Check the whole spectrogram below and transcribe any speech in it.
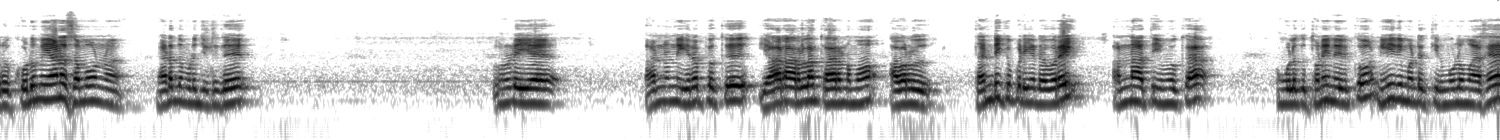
ஒரு கொடுமையான சம்பவம் நடந்து முடிஞ்சிட்டது. உன்னுடைய அண்ணன் இறப்புக்கு யார் யாரெல்லாம் காரணமோ அவர்கள் தண்டிக்கப்படுகின்ற வரை அண்ணா திமுக உங்களுக்கு துணை நிற்கும். நீதிமன்றத்தின் மூலமாக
